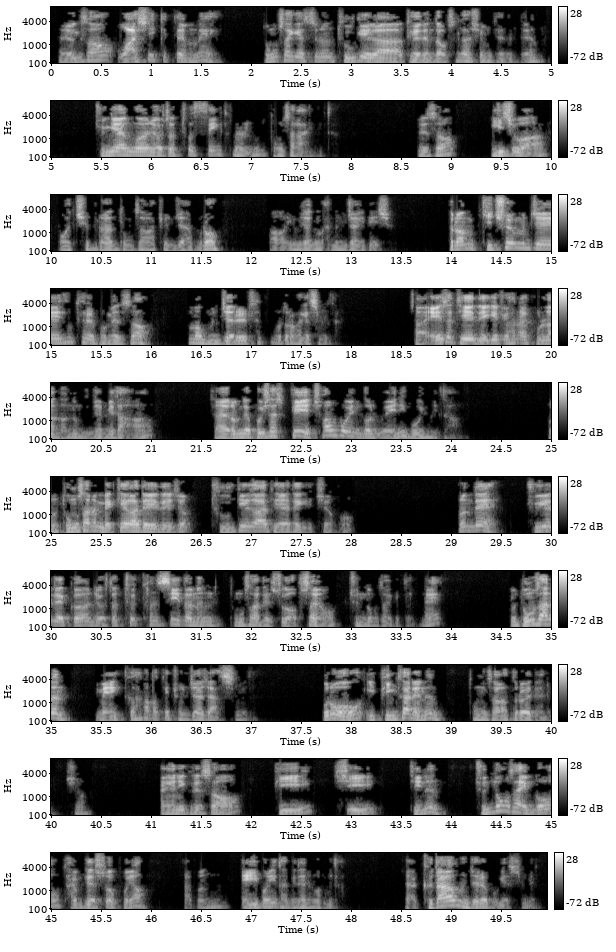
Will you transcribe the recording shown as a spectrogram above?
여기서 what이 있기 때문에 동사 개수는 두 개가 돼야 된다고 생각하시면 되는데요. 중요한 건 여기서 to think는 동사가 아닙니다. 그래서 is와 achieve라는 동사가 존재하므로 어, 이 문장이 맞는 문장이 되죠. 그럼 기출문제의 형태를 보면서 한번 문제를 살펴보도록 하겠습니다. 자, A에서 D에 4개 중 하나를 골라 넣는 문제입니다. 자, 여러분들 보시다시피 처음 보이는 건 when이 보입니다. 그럼 동사는 몇 개가 돼야 되죠? 두 개가 돼야 되겠죠. 그런데 주의해야 될 건 여기서 to consider는 동사가 될 수가 없어요. 준동사이기 때문에. 그럼 동사는 make 하나밖에 존재하지 않습니다. 고로 이 빈칸에는 동사가 들어야 되는 거죠. 당연히 그래서 B, C, D는 준동사이므로 답이 될 수 없고요. 답은 A번이 답이 되는 겁니다. 자, 그 다음 문제를 보겠습니다.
